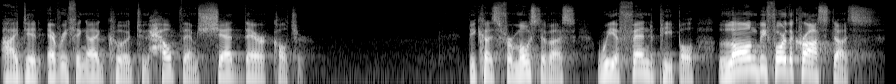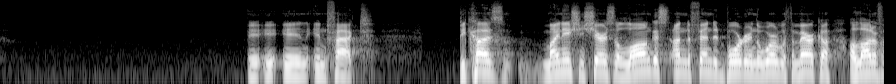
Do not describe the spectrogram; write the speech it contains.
I did everything I could to help them shed their culture because for most of us, we offend people long before the cross does. In, in, in fact, because my nation shares the longest undefended border in the world with America, a lot of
